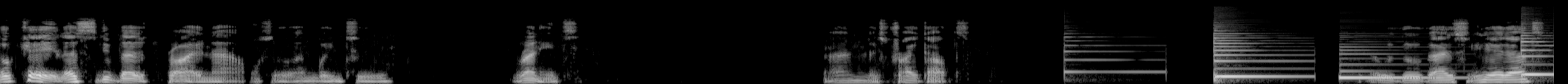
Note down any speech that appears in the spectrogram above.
Okay let's give that a try now. So i'm going to run it and let's try it out. There we go guys. You hear that?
